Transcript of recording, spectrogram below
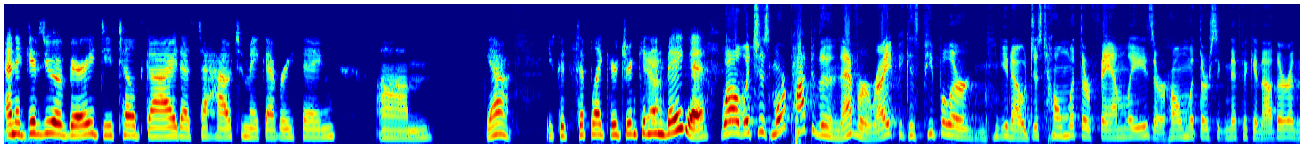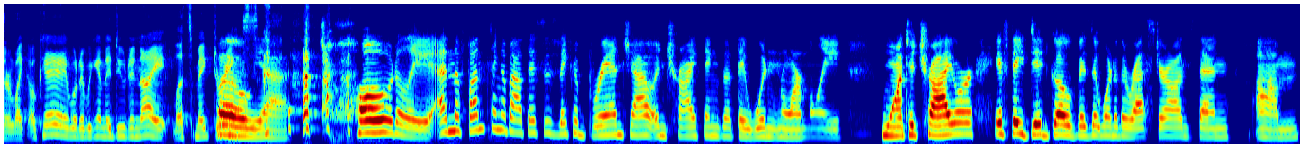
And it gives you a very detailed guide as to how to make everything. Um, yeah, you could sip like you're drinking Yeah. in Vegas. Well, which is more popular than ever, right? Because people are, you know, just home with their families or home with their significant other, and they're like, okay, what are we going to do tonight? Let's make drinks. Oh yeah, totally. And the fun thing about this is they could branch out and try things that they wouldn't normally want to try, or if they did go visit one of the restaurants, then um,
